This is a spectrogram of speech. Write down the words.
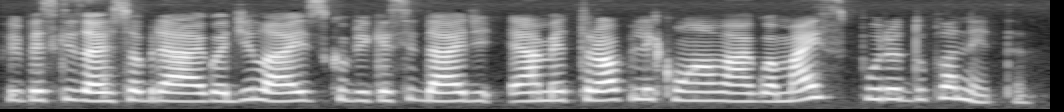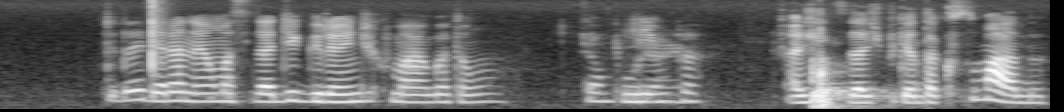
fui pesquisar sobre a água de lá e descobri que a cidade é a metrópole com a água mais pura do planeta. Que doideira, né? Uma cidade grande com uma água tão Tão limpa. A gente, cidade pequena, tá acostumado.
